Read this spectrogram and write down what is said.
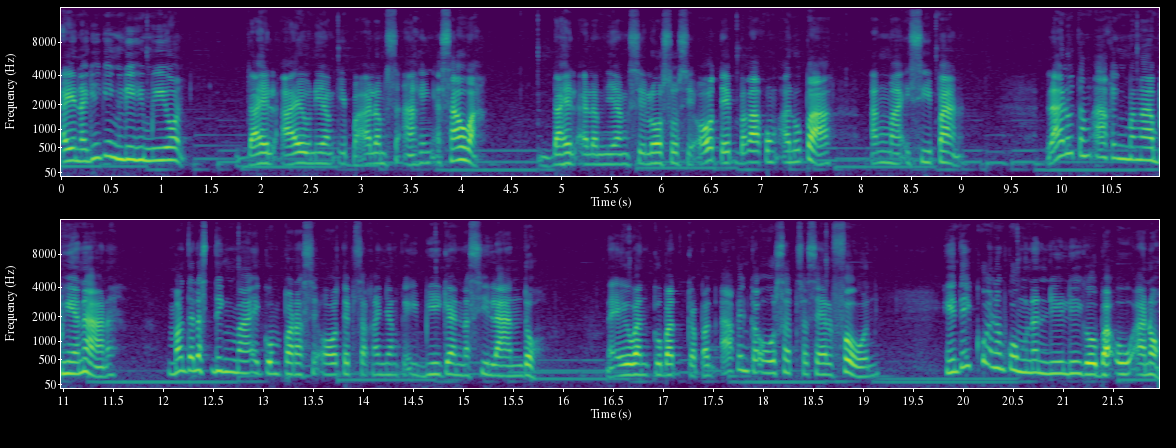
ay nagiging lihim yun dahil ayaw niyang ipaalam sa aking asawa. Dahil alam niyang siloso si Otep baka kung ano pa ang maisipan. Lalo't ang aking mga biyanan, madalas ding maikumpara si Otep sa kanyang kaibigan na si Lando. Naiwan ko ba't kapag aking kausap sa cellphone, hindi ko alam kung nanliligaw ba o ano.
